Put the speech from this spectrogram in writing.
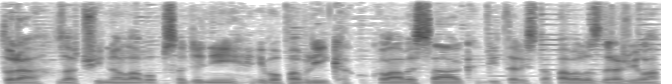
ktorá začínala v obsadení Ivo Pavlík ako klávesák, gitarista Pavel Zdražila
